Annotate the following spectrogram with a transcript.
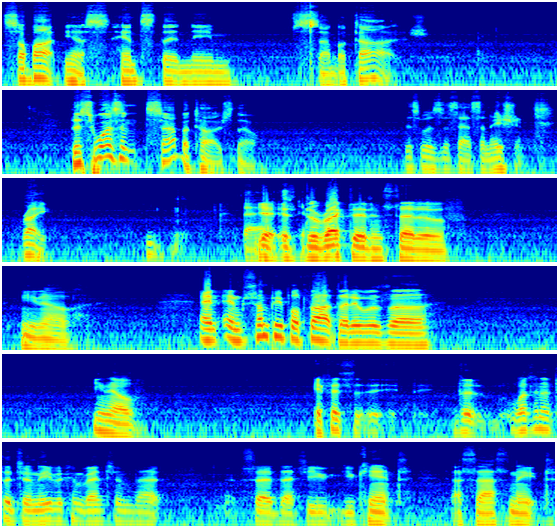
Sabat, yes. Hence the name sabotage. This wasn't sabotage, though. This was assassination. Right. yeah, it's different. directed instead of, you know, and and some people thought that it was uh, you know, if it's the wasn't it the Geneva Convention that said that you you can't assassinate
